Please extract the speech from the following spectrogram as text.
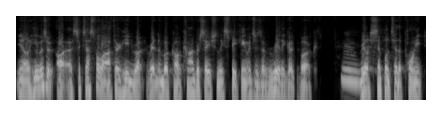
You know, he was a, a successful author. He'd wrote, written a book called Conversationally Speaking, which is a really good book, mm. really simple to the point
